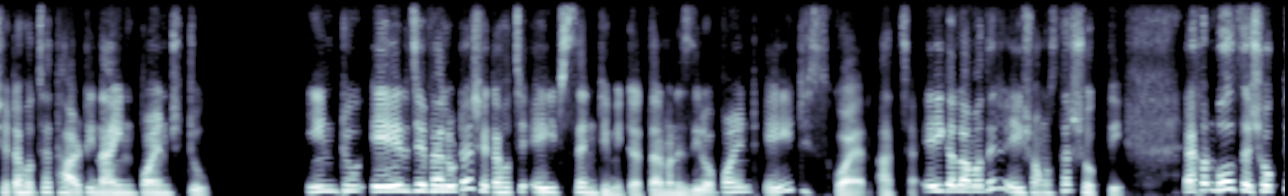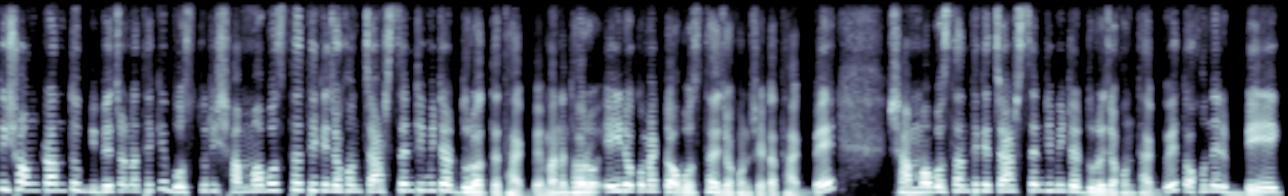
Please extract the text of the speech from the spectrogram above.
সেটা হচ্ছে thirty nine point two into এর যে ভ্যালুটা সেটা হচ্ছে এইট সেন্টিমিটার তার মানে জিরো পয়েন্ট এইট স্কোয়ার আচ্ছা এই গেল আমাদের এই সংস্থার শক্তি। এখন বলছে, শক্তি সংক্রান্ত বিবেচনা থেকে বস্তুটি সাম্যাবস্থা থেকে যখন চার সেন্টিমিটার দূরত্বে থাকবে মানে ধরো এইরকম একটা অবস্থায় যখন সেটা থাকবে, সাম্যাবস্থান থেকে চার সেন্টিমিটার দূরে যখন থাকবে, তখন এর বেগ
